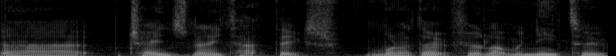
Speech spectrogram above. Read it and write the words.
uh, changing any tactics when I don't feel like we need to.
